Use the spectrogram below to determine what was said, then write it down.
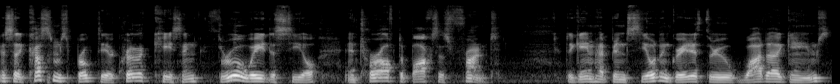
and said Customs broke the acrylic casing, threw away the seal, and tore off the box's front. The game had been sealed and graded through WATA Games,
